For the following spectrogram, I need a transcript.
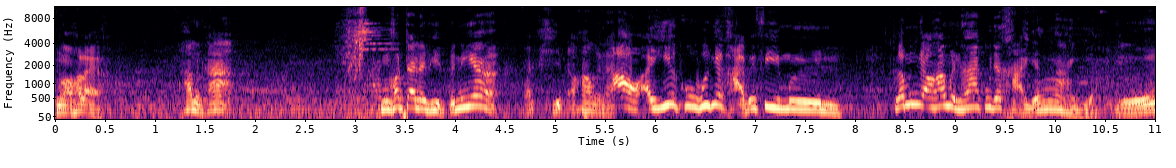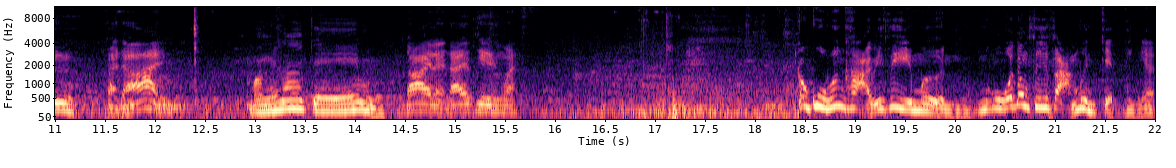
มึงเอาเท่าไหร่อะห้าหมื่นห้ามึงเข้าใจอะไรผิดปะเนี่ย ไม่ผิดเอาห้าหมื่นห้าอ้าวไอ้เฮียกูเพิ่งจะขายไปสี่หมื่นแล้วมึงจะเอาห้าหมื่นห้ากูจะขายยังไงอะ เออขายได้ มันไม่น่าเจมส์ได้แหละ ได้ทีนึงไหมก็กูเพิ่งขายไปสี่หมื่นกูก็ต้องซื้อสามหมื่นเจ็ดอย่างเงี้ย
